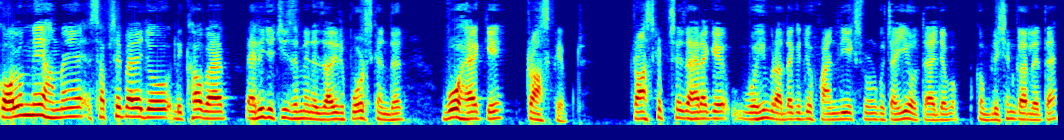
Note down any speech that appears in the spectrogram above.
کالم میں ہمیں سب سے پہلے جو لکھا ہوا ہے پہلی جو چیز ہمیں نظاری رپورٹس کے اندر وہ ہے کہ ٹرانسکرپٹ ٹرانسکرپٹ سے ظاہر ہے کہ وہی مراد ہے کہ جو فائنلی ایک اسٹوڈنٹ کو چاہیے ہوتا ہے جب کمپلیشن کر لیتا ہے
